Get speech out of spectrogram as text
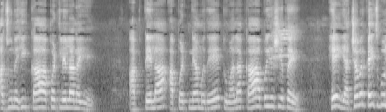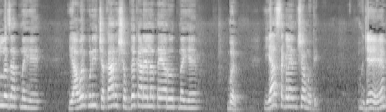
अजूनही का आपटलेला नाहीये? आपटेला आपटण्यामध्ये तुम्हाला का अपयश येत आहे हे याच्यावर काहीच बोललं जात नाहीये. यावर कोणी चकार शब्द काढायला तयार होत नाहीये. बर या सगळ्यांच्या मध्ये म्हणजे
